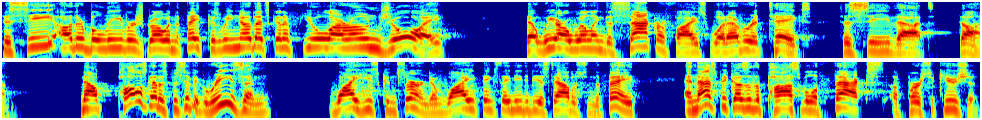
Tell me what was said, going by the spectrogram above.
to see other believers grow in the faith because we know that's going to fuel our own joy that we are willing to sacrifice whatever it takes to see that done. Now, Paul's got a specific reason why he's concerned and why he thinks they need to be established in the faith, and that's because of the possible effects of persecution.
